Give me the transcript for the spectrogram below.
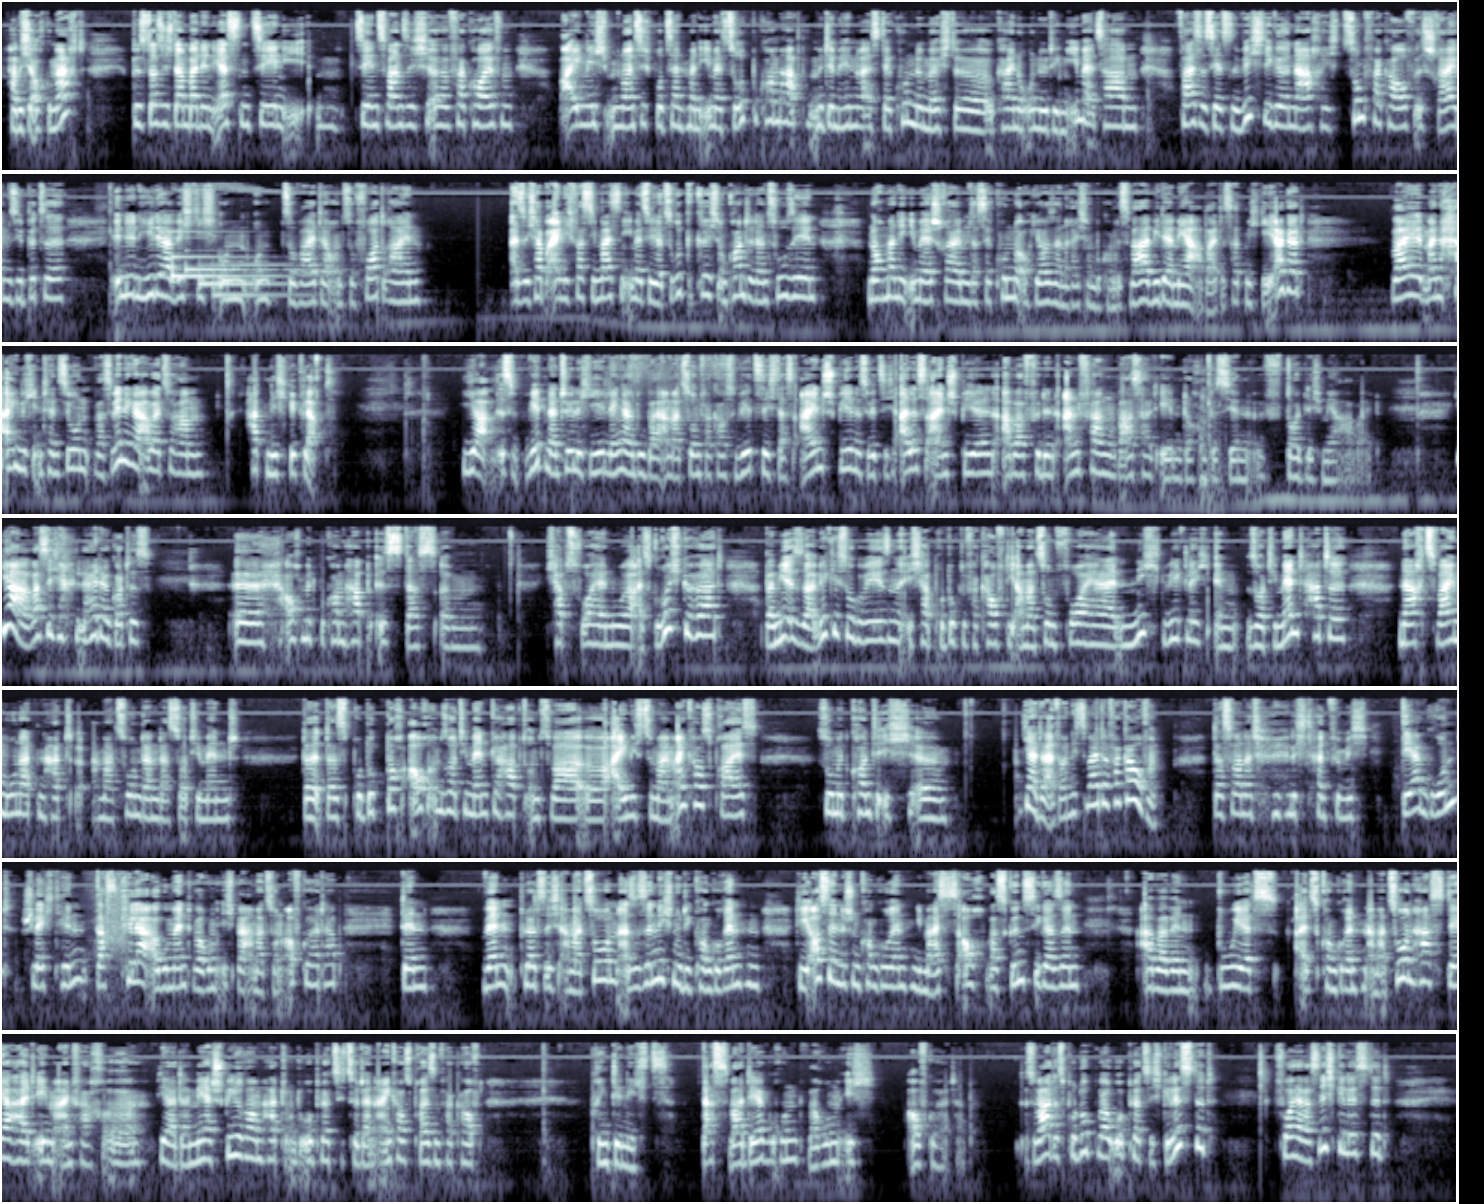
Habe ich auch gemacht. Bis dass ich dann bei den ersten 10, 10 20 äh, Verkäufen eigentlich 90 Prozent meine E-Mails zurückbekommen habe mit dem Hinweis, der Kunde möchte keine unnötigen E-Mails haben. Falls es jetzt eine wichtige Nachricht zum Verkauf ist, schreiben Sie bitte in den HIDA wichtig und, und so weiter und so fort rein also ich habe eigentlich fast die meisten E-Mails wieder zurückgekriegt und konnte dann zusehen, nochmal eine E-Mail schreiben, dass der Kunde auch ja seine Rechnung bekommt. Es war wieder mehr Arbeit. Das hat mich geärgert, weil meine eigentliche Intention, was weniger Arbeit zu haben, hat nicht geklappt. Ja, es wird natürlich, je länger du bei Amazon verkaufst, wird sich das einspielen, es wird sich alles einspielen, aber für den Anfang war es halt eben doch ein bisschen deutlich mehr Arbeit. Ja, was ich leider Gottes äh, auch mitbekommen habe, ist, dass ähm, ich habe es vorher nur als Gerücht gehört. Bei mir ist es aber wirklich so gewesen. Ich habe Produkte verkauft, die Amazon vorher nicht wirklich im Sortiment hatte. Nach zwei Monaten hat Amazon dann das Sortiment, das Produkt doch auch im Sortiment gehabt und zwar äh, eigentlich zu meinem Einkaufspreis. Somit konnte ich äh, ja da einfach nichts weiter verkaufen. Das war natürlich dann für mich der Grund schlechthin, das Killer-Argument, warum ich bei Amazon aufgehört habe. Denn wenn plötzlich Amazon, also es sind nicht nur die Konkurrenten, die ausländischen Konkurrenten, die meistens auch was günstiger sind, aber wenn du jetzt als Konkurrenten Amazon hast, der halt eben einfach äh, ja da mehr Spielraum hat und urplötzlich zu deinen Einkaufspreisen verkauft, bringt dir nichts. Das war der Grund, warum ich aufgehört habe. Es war das Produkt war urplötzlich gelistet, vorher war es nicht gelistet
